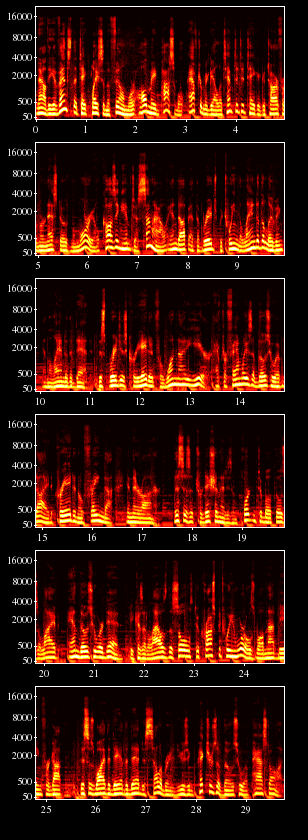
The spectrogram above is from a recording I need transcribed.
Now, the events that take place in the film were all made possible after Miguel attempted to take a guitar from Ernesto's memorial, causing causing him to somehow end up at the bridge between the land of the living and the land of the dead. This bridge is created for one night a year after families of those who have died create an ofrenda in their honor. This is a tradition that is important to both those alive and those who are dead because it allows the souls to cross between worlds while not being forgotten. This is why the Day of the Dead is celebrated using pictures of those who have passed on.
